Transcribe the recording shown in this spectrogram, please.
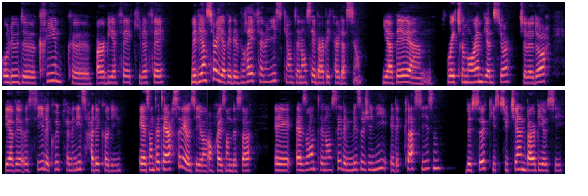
au lieu de crimes que Barbie a fait, qu'il a fait. Mais bien sûr, il y avait des vrais féministes qui ont dénoncé Barbie Kardashian. Il y avait euh, Rachel Morin, bien sûr, je l'adore. Il y avait aussi le groupe féministe Radicaline. Et elles ont été harcelées aussi en, en raison de ça. Et elles ont dénoncé les misogynies et le classisme de ceux qui soutiennent Barbie aussi.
